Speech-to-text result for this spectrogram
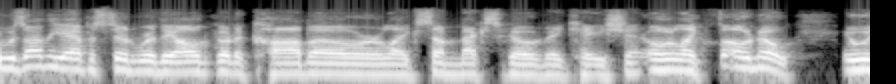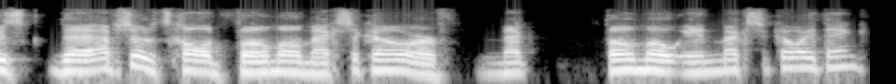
was on the episode where they all go to Cabo or like some Mexico vacation. Oh, like oh no, it was the episode. It's called FOMO Mexico or Me- FOMO in Mexico, I think.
